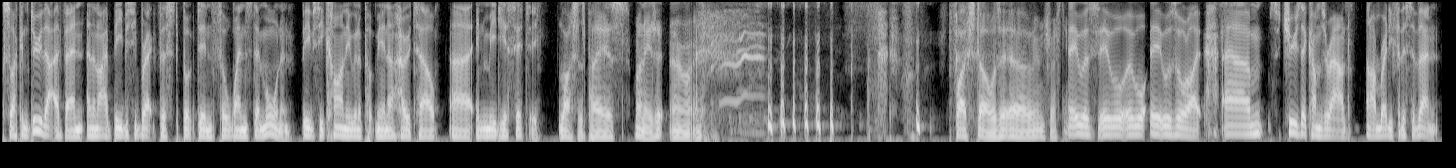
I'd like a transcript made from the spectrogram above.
So I can do that event and then I had BBC Breakfast booked in for Wednesday morning. BBC kindly going to put me in a hotel uh, in Media City. License payers, money, is it? All right. Five star, was it? Oh, interesting. It was it, wa- it, wa- it was all right. Um, so Tuesday comes around and I'm ready for this event.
